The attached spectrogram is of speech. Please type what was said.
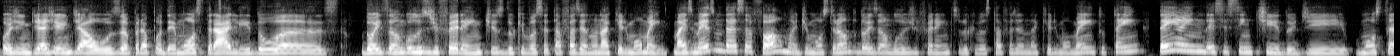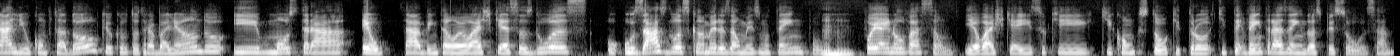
Hoje em dia a gente já usa para poder mostrar ali duas dois ângulos diferentes do que você está fazendo naquele momento. Mas mesmo dessa forma, de mostrando dois ângulos diferentes do que você está fazendo naquele momento, tem, tem ainda esse sentido de mostrar ali o computador, o que, que eu estou trabalhando, e mostrar eu, sabe? Então eu acho que essas duas usar as duas câmeras ao mesmo tempo uhum. foi a inovação. E eu acho que é isso que, que conquistou, que, que te, vem trazendo as pessoas, sabe?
